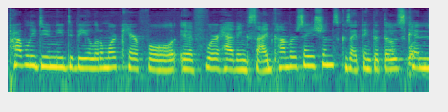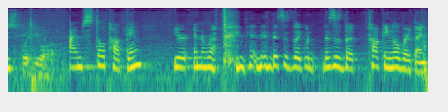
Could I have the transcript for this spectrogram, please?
probably do need to be a little more careful if we're having side conversations, because I think that those That's why we can, Split you up. I'm still talking, you're interrupting, and this is like, this is the talking over thing.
